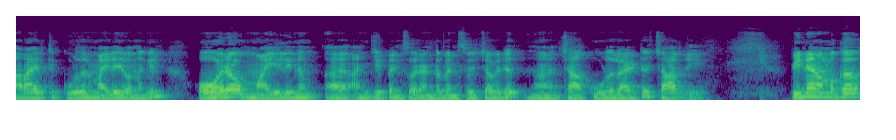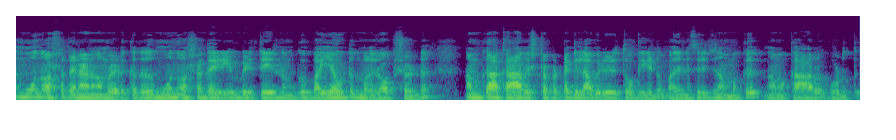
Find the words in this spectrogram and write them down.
ആറായിരത്തിൽ കൂടുതൽ മൈലേജ് വന്നെങ്കിൽ ഓരോ മൈലിനും അഞ്ച് പെൻസോ രണ്ട് പെൻസ് വെച്ച് അവർ കൂടുതലായിട്ട് ചാർജ് ചെയ്യും. പിന്നെ നമുക്ക് മൂന്ന് വർഷത്തിനാണ് നമ്മൾ എടുക്കുന്നത്. മൂന്ന് വർഷം കഴിയുമ്പോഴത്തേക്കും നമുക്ക് ബൈ ഔട്ട് എന്ന് പറഞ്ഞൊരു ഓപ്ഷൻ ഉണ്ട്. നമുക്ക് ആ കാർ ഇഷ്ടപ്പെട്ടെങ്കിൽ അവരൊരു തുക ഇടും. അതനുസരിച്ച് നമുക്ക് നമുക്ക് കാർ കൊടുത്ത്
